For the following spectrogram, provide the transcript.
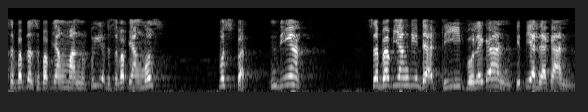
Sebab itu sebab yang manfi, ada sebab yang mus, musbat. Ingat. Sebab yang tidak dibolehkan, ditiadakan.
